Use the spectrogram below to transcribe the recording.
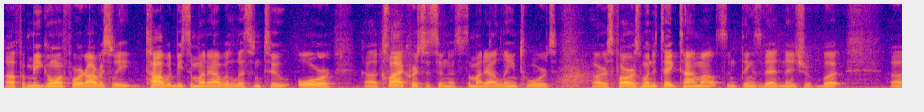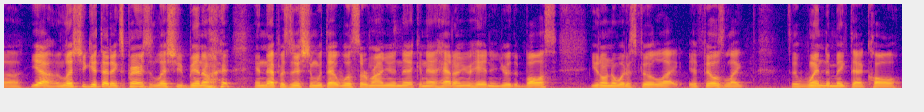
Uh, for me going forward, obviously, Todd would be somebody I would listen to, or uh, Clyde Christensen is somebody I lean towards, or as far as when to take timeouts and things of that nature. But uh, yeah, unless you get that experience, unless you've been on, in that position with that whistle around your neck and that hat on your head, and you're the boss, you don't know what it feel like. It feels like to when to make that call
